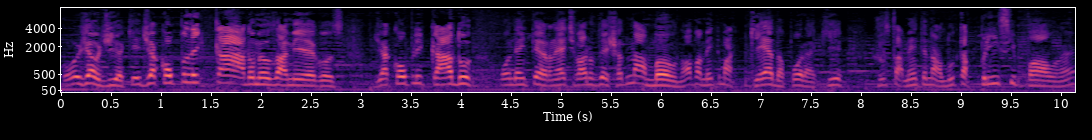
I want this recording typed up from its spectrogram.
Hoje é o dia, que dia complicado, meus amigos. Dia complicado, onde a internet vai nos deixando na mão. Novamente uma queda por aqui, justamente na luta principal, né?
